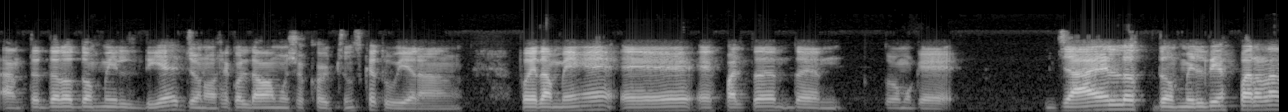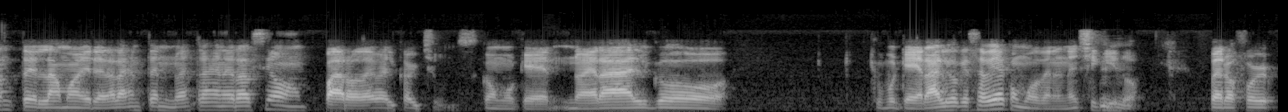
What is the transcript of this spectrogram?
antes de los 2010 yo no recordaba muchos cartoons que tuvieran, pues también es, es, parte de, como que ya en los 2010 para adelante, la mayoría de la gente en nuestra generación paró de ver cartoons. Como que no era algo, como que era algo que se veía como de nene chiquito. Pero for,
